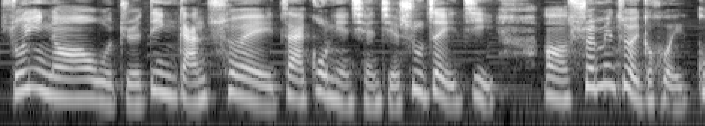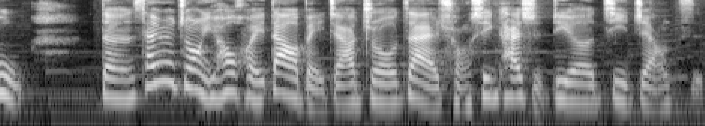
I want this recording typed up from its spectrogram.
所以呢，我决定干脆在过年前结束这一季，呃，顺便做一个回顾。等三月中以后回到北加州，再重新开始第二季这样子。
